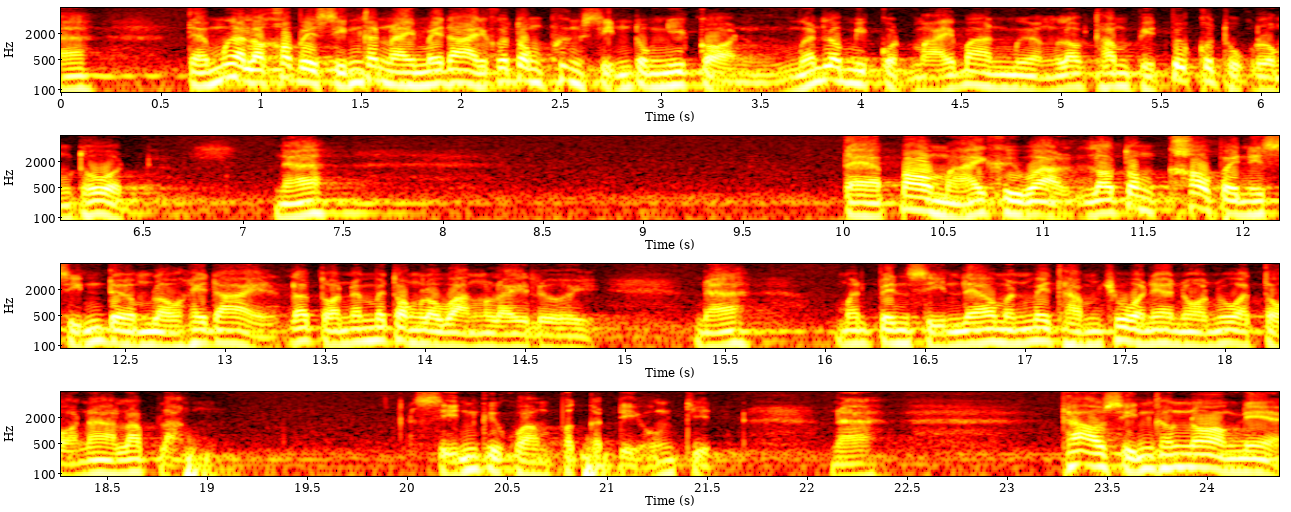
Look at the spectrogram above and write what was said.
นะแต่เมื่อเราเข้าไปศีลข้างในไม่ได้ก็ต้องพึ่งศีลตรงนี้ก่อน เหมือนเรามีกฎหมายบ้านเมือง เราทำผิดปุ๊บก็ถูกลงโทษนะแต่เป้าหมายคือว่าเราต้องเข้าไปในศีลเดิมเราให้ได้ แล้วตอนนั้นไม่ต้องระวังอะไรเลยนะมันเป็นศีลแล้วมันไม่ทำชั่วแน่นอนไม่ว่าต่อหน้ารับหลังศีลคือความปกติของจิตนะถ้าเอาศีลข้างนอกเนี่ย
